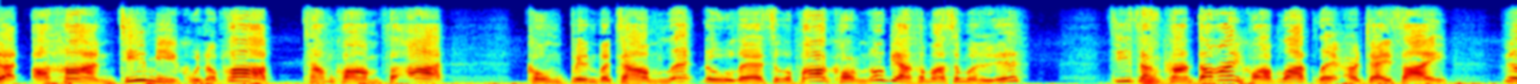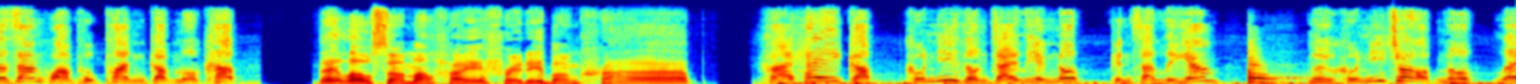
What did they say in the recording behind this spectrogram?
จัดอาหารที่มีคุณภาพทำความสะอาด คงเป็นประจำและดูแลสุขภาพของนกอย่างสม่ำเสมอ ที่สำคัญต้องให้ความรักและเอาใจใส่เพื่อสร้างความผูกพันกับนกครับและเราสามารถขายให้ใครได้บ้างครับขายให้กับคนที่สนใจเลี้ยงนกเป็นสัตว์เลี้ยง หรือคนที่ชอบนกและ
